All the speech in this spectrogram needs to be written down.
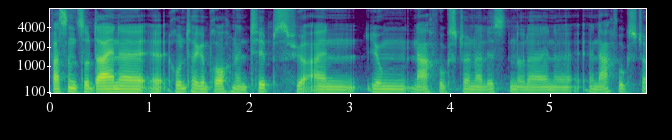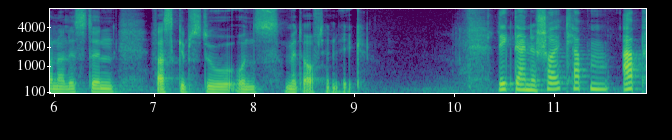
Was sind so deine äh, runtergebrochenen Tipps für einen jungen Nachwuchsjournalisten oder eine äh, Nachwuchsjournalistin? Was gibst du uns mit auf den Weg? Leg deine Scheuklappen ab,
